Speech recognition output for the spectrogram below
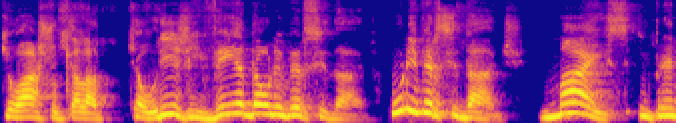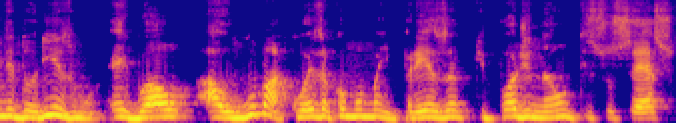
que eu acho que, ela, que a origem é da universidade. Universidade mais empreendedorismo é igual a alguma coisa como uma empresa que pode não ter sucesso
